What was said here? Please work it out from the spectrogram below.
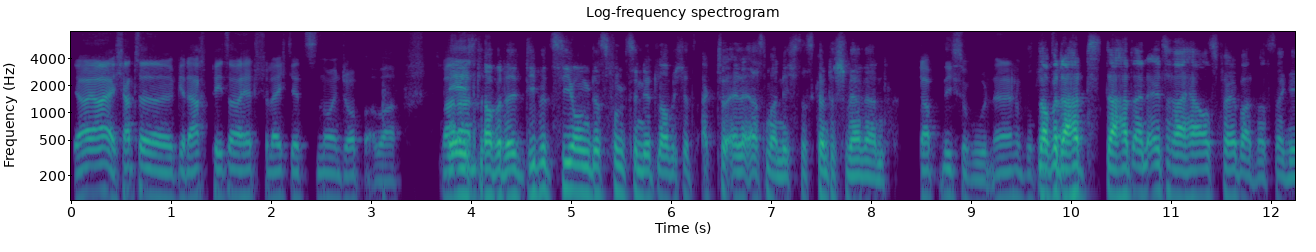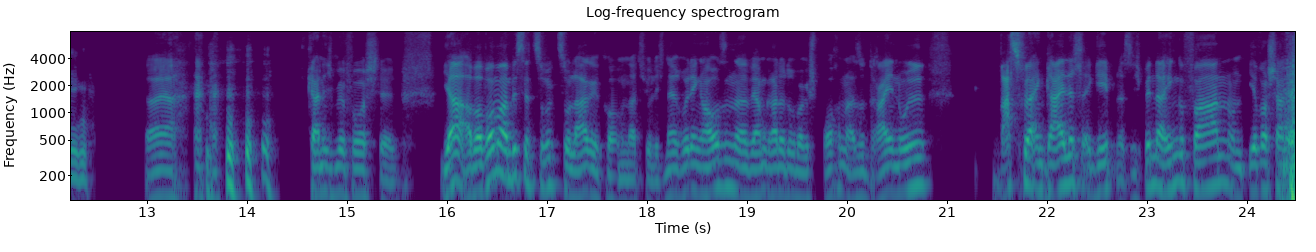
Ja, ja, ich hatte gedacht, Peter hätte vielleicht jetzt einen neuen Job, aber. Nee, ich glaube, die Beziehung, das funktioniert, glaube ich, jetzt aktuell erstmal nicht. Das könnte schwer werden klappt nicht so gut. Ne? ich glaube, da hat, da hat ein älterer Herr aus Felbert was dagegen. Naja, kann ich mir vorstellen. Ja, aber wollen wir ein bisschen zurück zur Lage kommen, natürlich. Ne? Rödinghausen, äh, wir haben gerade darüber gesprochen, also 3-0. Was für ein geiles Ergebnis. Ich bin da hingefahren und ihr wahrscheinlich.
